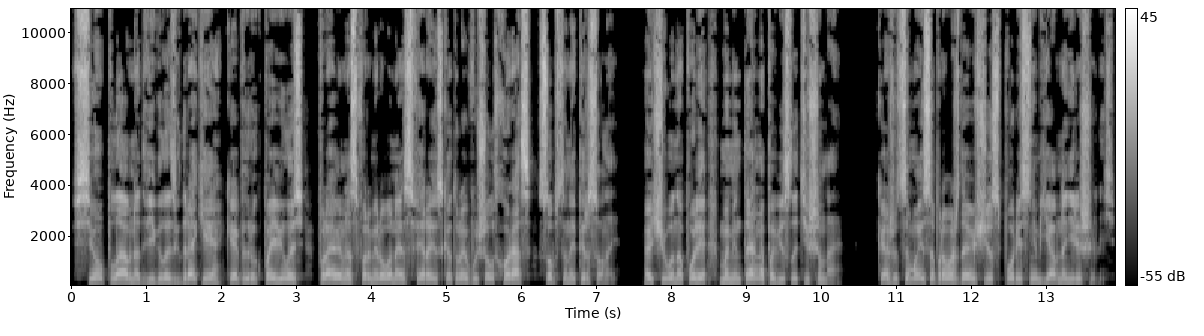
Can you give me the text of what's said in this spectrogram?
Все плавно двигалось к драке, как вдруг появилась правильно сформированная сфера, из которой вышел Хорас собственной персоной, отчего на поле моментально повисла тишина. Кажется, мои сопровождающие спорить с ним явно не решились.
